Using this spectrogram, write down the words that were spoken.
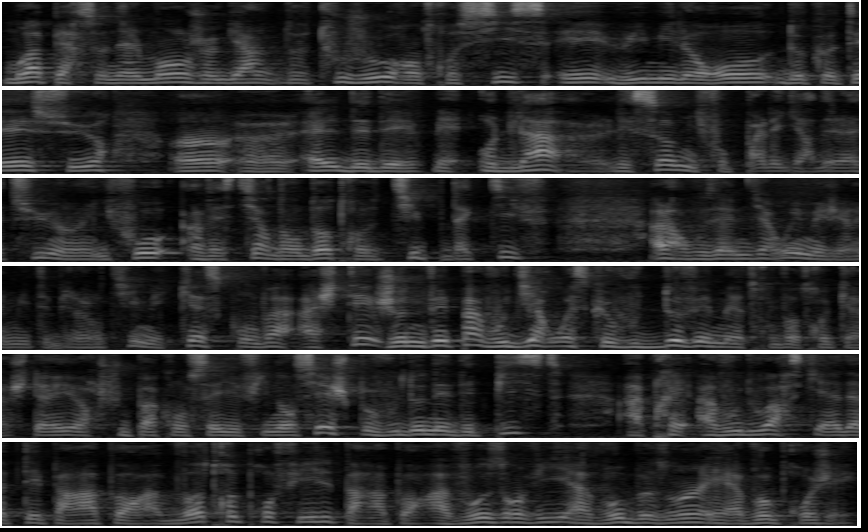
Moi, personnellement, je garde toujours entre 6 et 8 000 euros de côté sur un euh, LDD. Mais au-delà, euh, les sommes, il ne faut pas les garder là-dessus. Hein. Il faut investir dans d'autres types d'actifs. Alors vous allez me dire, oui mais Jérémy, t'es bien gentil, mais qu'est-ce qu'on va acheter? Je ne vais pas vous dire où est-ce que vous devez mettre votre cash. D'ailleurs, je suis pas conseiller financier, je peux vous donner des pistes. Après, à vous de voir ce qui est adapté par rapport à votre profil, par rapport à vos envies, à vos besoins et à vos projets.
